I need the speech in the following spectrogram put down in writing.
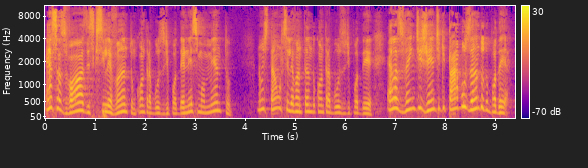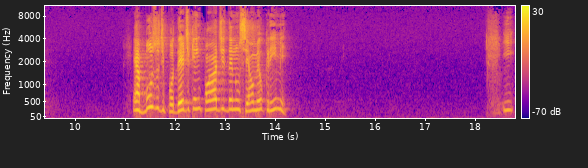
Essas vozes que se levantam contra abuso de poder nesse momento não estão se levantando contra abuso de poder. Elas vêm de gente que está abusando do poder. É abuso de poder de quem pode denunciar o meu crime. E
